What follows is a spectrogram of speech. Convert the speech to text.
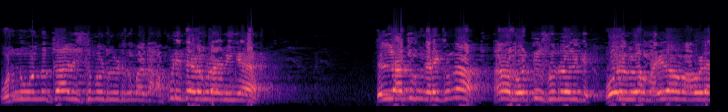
ஒண்ணு ஒண்ணுக்கா லிஸ்ட் போட்டு எடுக்க மாட்டேன் அப்படி தேடக்கூடாது நீங்க. எல்லாத்துக்கும் கிடைக்குங்க ஆனா, ரொட்டி சுடுறதுக்கு ஒரு கிலோ மைதா மாவுல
